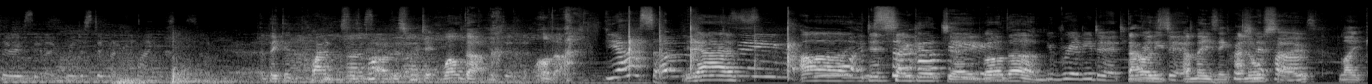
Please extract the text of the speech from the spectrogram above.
Seriously, like we just did like planks and stuff. They did planks as part of this ridiculous. Well done. Well done. Yes! Amazing! Ah, yes! Oh, you I'm did so so good. Jade. Well done. You really did. You That really was did. amazing. Pushing and also, like,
